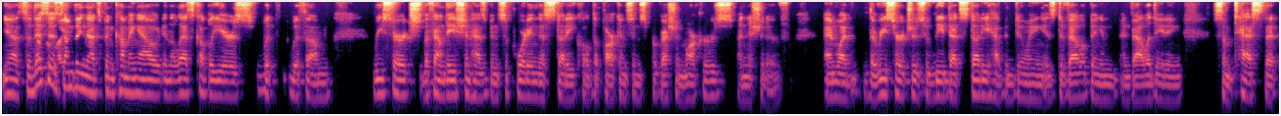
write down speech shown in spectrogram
yeah so this is something that's been coming out in the last couple of years with with um, research the foundation has been supporting this study called the parkinson's progression markers initiative and what the researchers who lead that study have been doing is developing and, and validating some tests that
